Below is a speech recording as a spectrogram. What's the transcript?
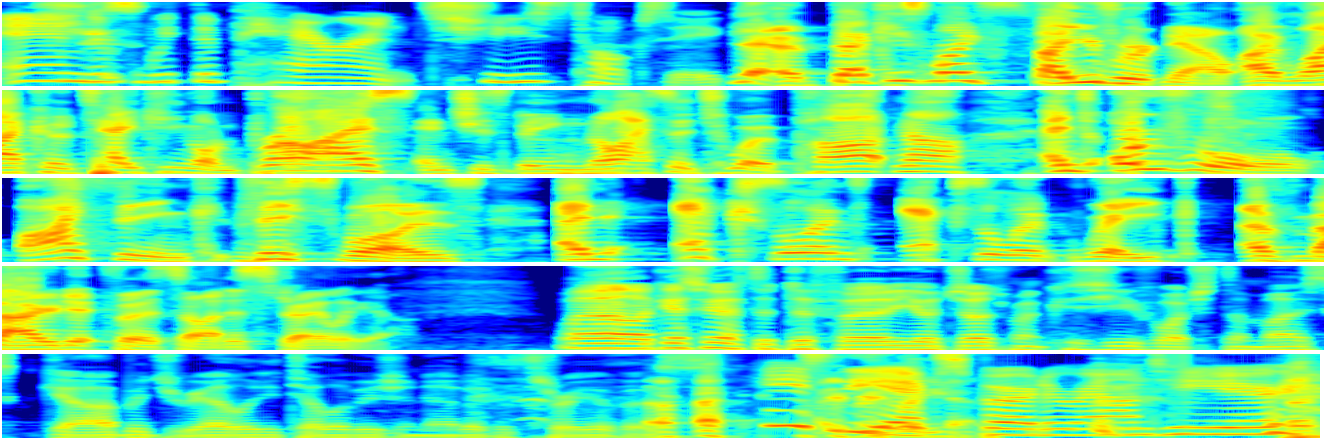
And She's- with the parents, she's toxic. yeah, Becky's my favorite now. I like her taking on Bryce and she's being nicer to her partner. And overall, I think this was an excellent, excellent week of Married at First Sight Australia. Well, I guess we have to defer to your judgment because you've watched the most garbage reality television out of the three of us. He's I the really have. expert around here.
